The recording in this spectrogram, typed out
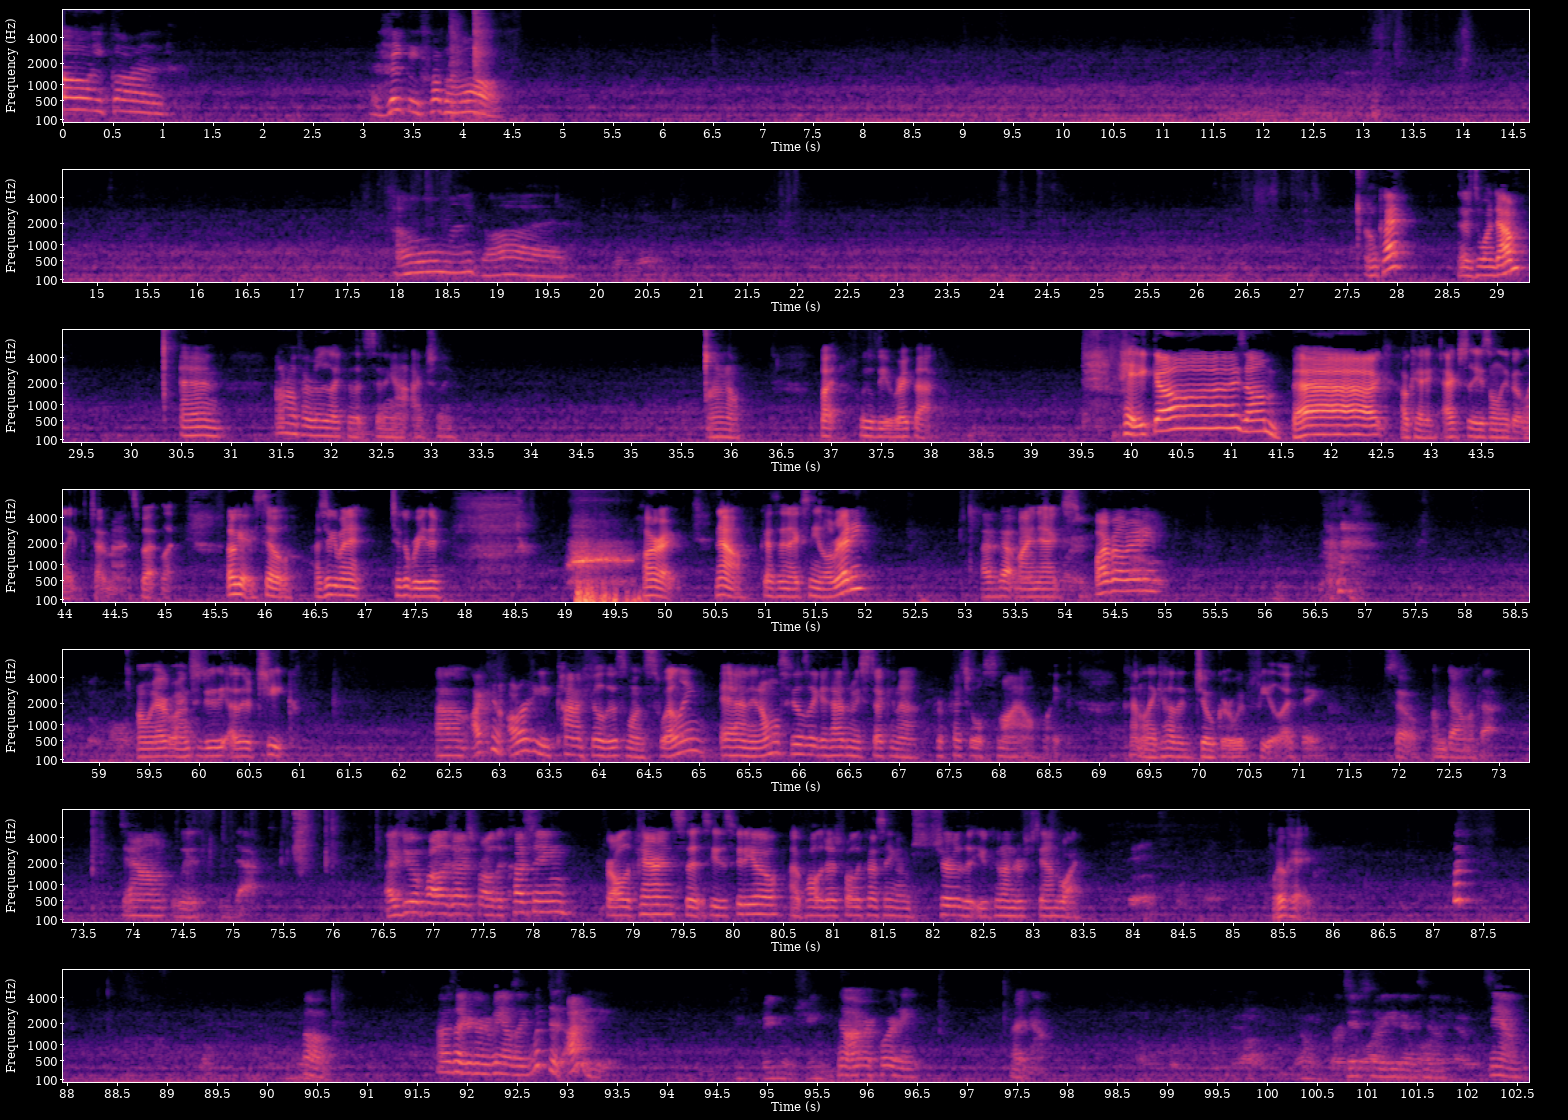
Oh my god. I hate these fucking walls. Oh my god. Okay, there's one down. And I don't know if I really like where that's sitting at, actually. I don't know. But we'll be right back. Hey guys, I'm back. Okay, actually it's only been like 10 minutes, but like, okay, so I took a minute, took a breather. All right, now got the next needle ready. I've got my next barbell ready. And we are going to do the other cheek. Um, I can already kind of feel this one swelling, and it almost feels like it has me stuck in a perpetual smile, like kind of like how the Joker would feel, I think. So I'm down with that. Down with that. I do apologize for all the cussing, for all the parents that see this video. I apologize for all the cussing. I'm sure that you can understand why. Okay. Oh. I thought you were going to me. I was like, what did I do? She's a big machine. No, I'm recording right now. Just so you guys know. Sam,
